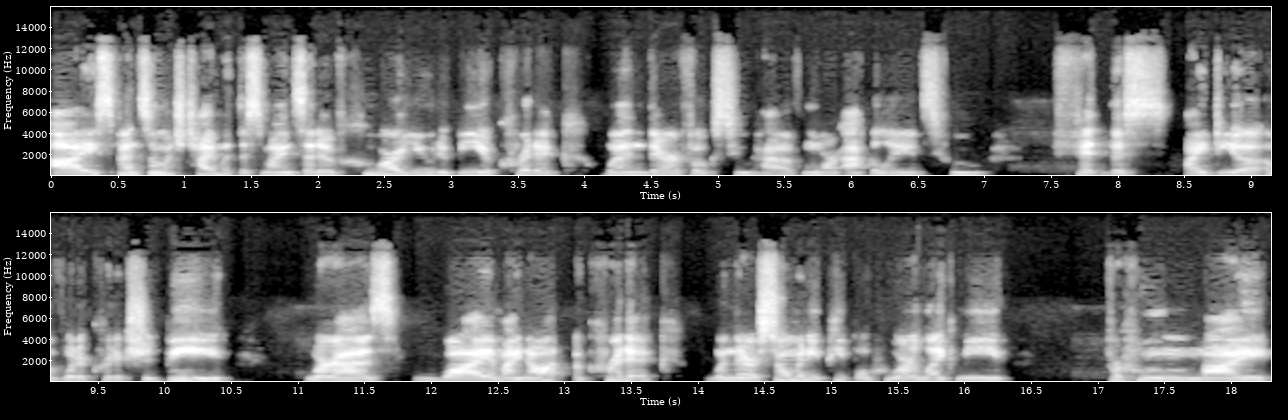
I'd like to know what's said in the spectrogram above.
I spent so much time with this mindset of who are you to be a critic when there are folks who have more accolades, who fit this idea of what a critic should be. Whereas, why am I not a critic when there are so many people who are like me for whom my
